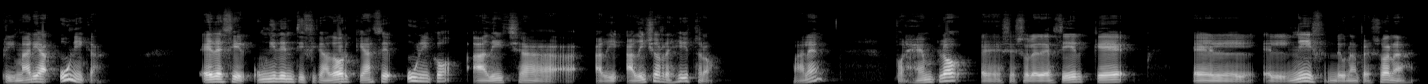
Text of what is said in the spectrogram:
primaria única. Es decir, un identificador que hace único a, dicha, a, dicho registro. ¿Vale? Por ejemplo, eh, se suele decir que el, NIF de una persona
